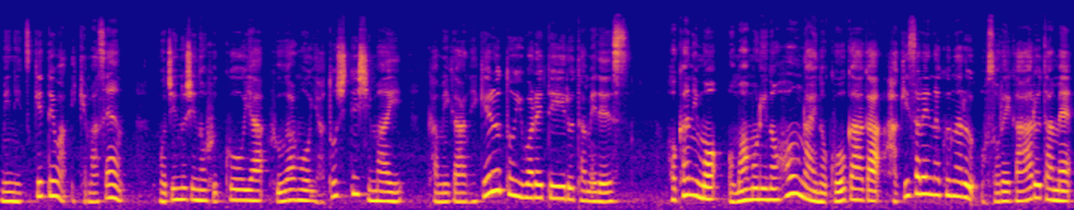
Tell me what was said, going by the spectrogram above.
身につけてはいけません。持ち主の不幸や不安を宿してしまい、髪が逃げると言われているためです。他にもお守りの本来の効果が破棄されなくなる恐れがあるため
